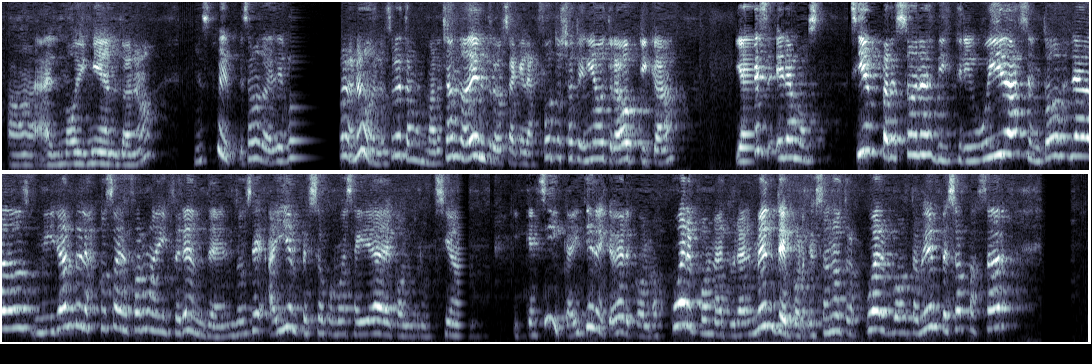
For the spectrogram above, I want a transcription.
al movimiento, ¿no? Y nosotros empezamos a decir, bueno, no, nosotros estamos marchando adentro, o sea que la foto ya tenía otra óptica, y a veces éramos 100 personas distribuidas en todos lados, mirando las cosas de forma diferente. Entonces ahí empezó como esa idea de construcción. Y que sí, que ahí tiene que ver con los cuerpos naturalmente, porque son otros cuerpos. También empezó a pasar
